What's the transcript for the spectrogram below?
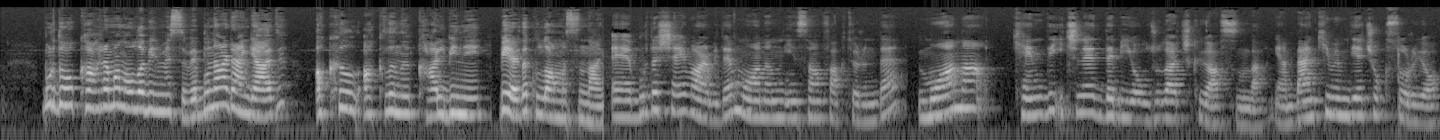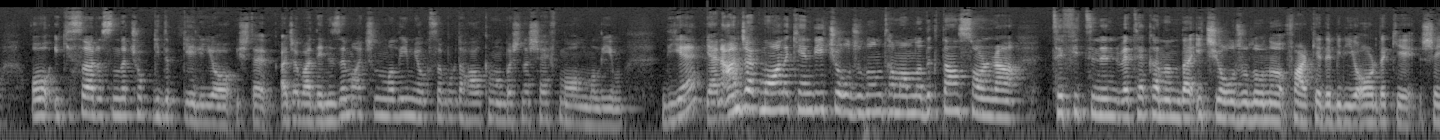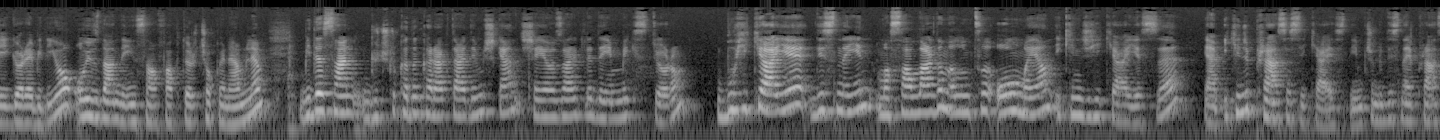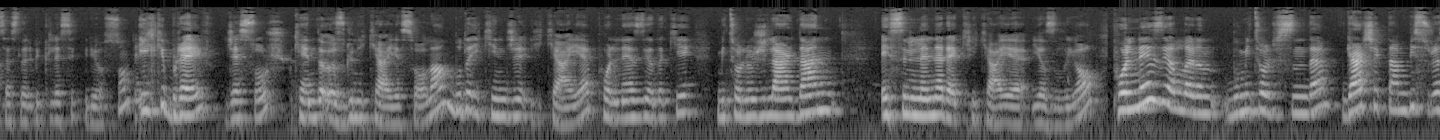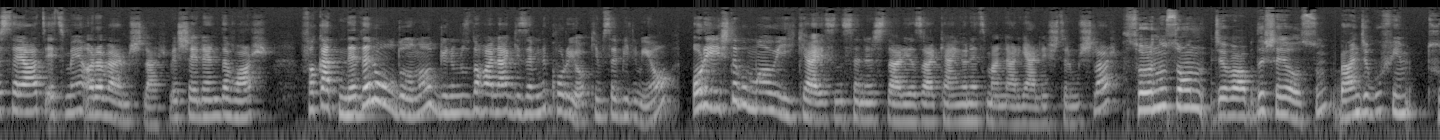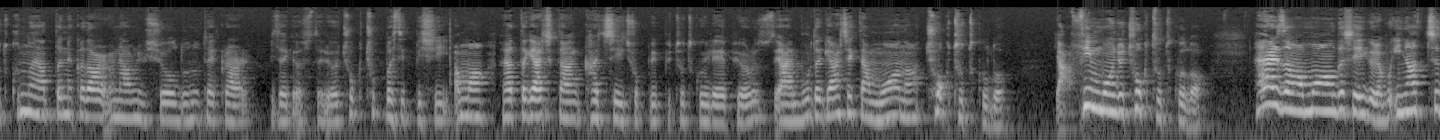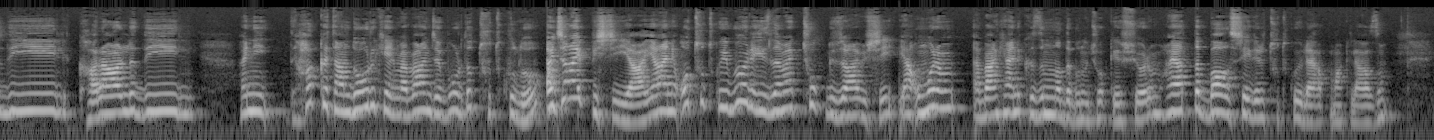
burada o kahraman olabilmesi ve bu nereden geldi? Akıl, aklını, kalbini bir yerde kullanmasından. Ee, burada şey var bir de Moana'nın insan faktöründe. Moana kendi içine de bir yolculuğa çıkıyor aslında. Yani ben kimim diye çok soruyor. O ikisi arasında çok gidip geliyor. İşte acaba denize mi açılmalıyım yoksa burada halkımın başına şef mi olmalıyım diye. Yani ancak Moana kendi iç yolculuğunu tamamladıktan sonra Tefiti'nin ve Teka'nın da iç yolculuğunu fark edebiliyor. Oradaki şeyi görebiliyor. O yüzden de insan faktörü çok önemli. Bir de sen güçlü kadın karakter demişken şeye özellikle değinmek istiyorum. Bu hikaye Disney'in masallardan alıntı olmayan ikinci hikayesi. Yani ikinci prenses hikayesi diyeyim. Çünkü Disney prensesleri bir klasik biliyorsun. İlki Brave, cesur, kendi özgün hikayesi olan. Bu da ikinci hikaye. Polinezya'daki mitolojilerden esinlenerek hikaye yazılıyor. Polinezyalıların bu mitolojisinde gerçekten bir süre seyahat etmeye ara vermişler ve şeylerinde var. Fakat neden olduğunu günümüzde hala gizemini koruyor. Kimse bilmiyor. Oraya işte bu Maui hikayesini senaristler yazarken yönetmenler yerleştirmişler. Sorunun son cevabı da şey olsun. Bence bu film tutkunun hayatta ne kadar önemli bir şey olduğunu tekrar bize gösteriyor. Çok çok basit bir şey ama hayatta gerçekten kaç şeyi çok büyük bir tutkuyla yapıyoruz. Yani burada gerçekten Moana çok tutkulu. Ya film boyunca çok tutkulu. Her zaman Moana'da şey görüyor. Bu inatçı değil, kararlı değil Hani hakikaten doğru kelime bence burada tutkulu. Acayip bir şey ya. Yani o tutkuyu böyle izlemek çok güzel bir şey. Ya yani umarım ben kendi kızımla da bunu çok yaşıyorum. Hayatta bazı şeyleri tutkuyla yapmak lazım.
